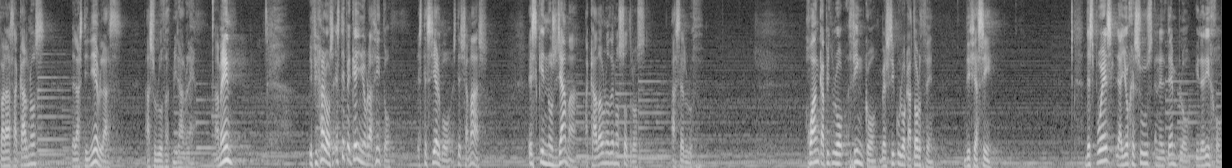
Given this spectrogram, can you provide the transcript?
para sacarnos de las tinieblas a su luz admirable. Amén. Y fijaros, este pequeño bracito, este siervo, este shamash, es quien nos llama a cada uno de nosotros a ser luz. Juan capítulo 5, versículo 14, dice así. Después le halló Jesús en el templo y le dijo,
